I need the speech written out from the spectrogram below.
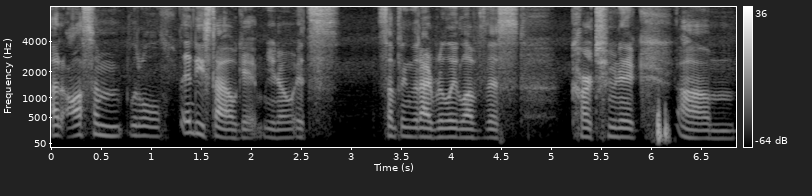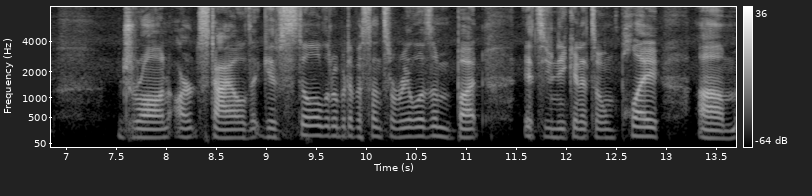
an awesome little indie style game. You know, it's something that I really love this cartoonic um, drawn art style that gives still a little bit of a sense of realism, but it's unique in its own play. Um,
